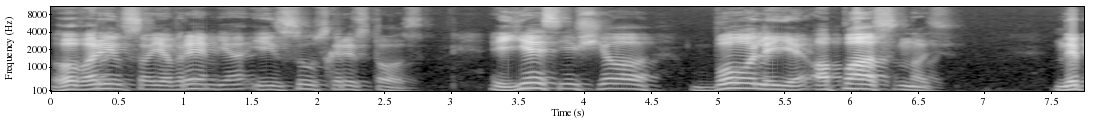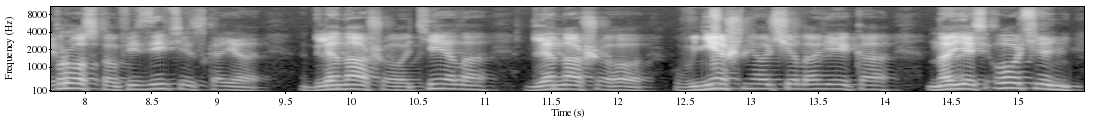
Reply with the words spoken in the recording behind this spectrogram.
говорил в свое время Иисус Христос. Есть еще более опасность, не просто физическая для нашего тела, для нашего внешнего человека, но есть очень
